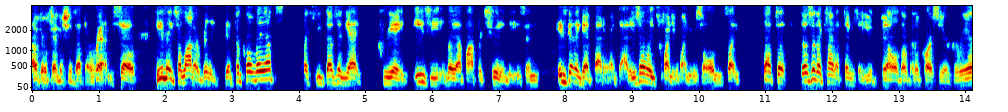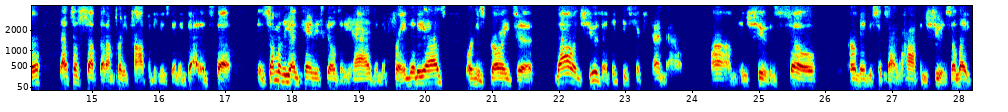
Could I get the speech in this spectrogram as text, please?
of your finishes at the rim. So he makes a lot of really difficult layups, but he doesn't yet create easy layup opportunities. And he's going to get better at that. He's only 21 years old. It's like, that's a, those are the kind of things that you build over the course of your career. That's just stuff that I'm pretty confident he's going to get. It's the, and some of the uncanny skills that he has and the frame that he has, where he's growing to now in shoes, I think he's 6'10 now um, in shoes. So, or maybe six nine and a half in shoes. So, like,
